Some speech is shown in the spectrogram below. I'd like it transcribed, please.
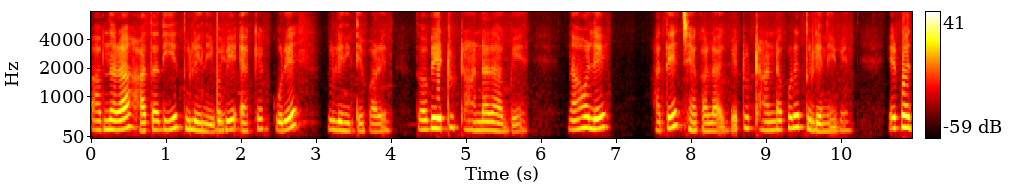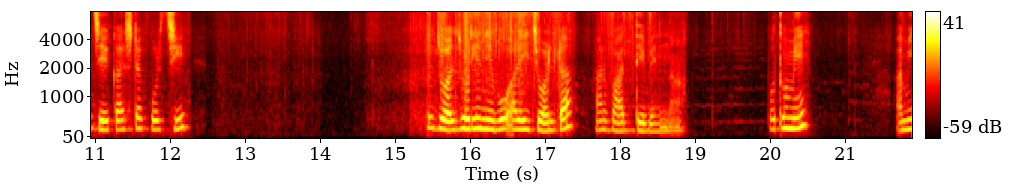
আপনারা হাতা দিয়ে তুলে নেবে এক এক করে তুলে নিতে পারেন। তবে একটু ঠান্ডা রাখবেন না হলে হাতে ছ্যাঁকা লাগবে। একটু ঠান্ডা করে তুলে নেবেন। এরপর যে কাজটা করছি, একটু জল ঝরিয়ে নেব। আর এই জলটা আর বাদ দেবেন না। প্রথমে আমি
